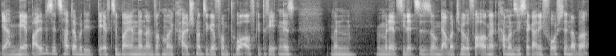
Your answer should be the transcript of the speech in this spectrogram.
ja, mehr Ballbesitz hatte, aber die, der FC Bayern dann einfach mal kaltschnotziger vom Tor aufgetreten ist. Man, wenn man jetzt die letzte Saison der Amateure vor Augen hat, kann man sich ja gar nicht vorstellen, aber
